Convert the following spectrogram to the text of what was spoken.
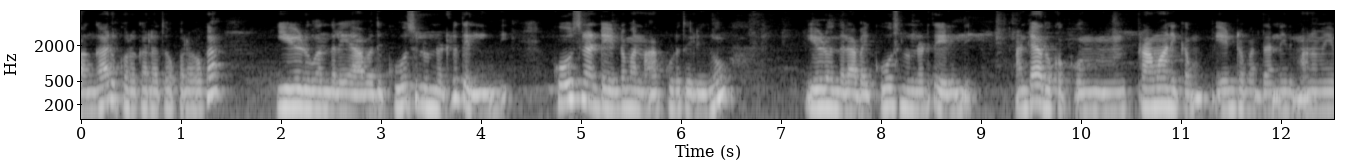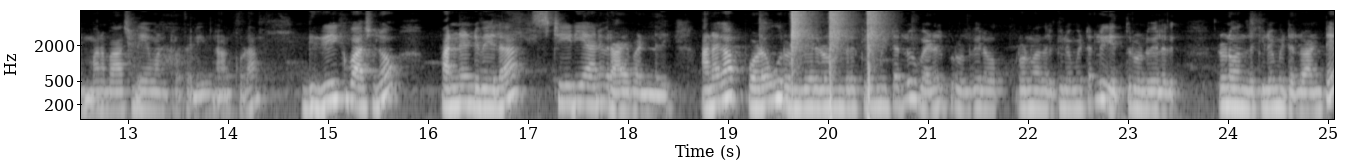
బంగారు కొరకలతో కొలవగా ఏడు వందల యాభై కోసులు ఉన్నట్లు తెలియంది కోసులు అంటే ఏంటో మరి నాకు కూడా తెలియదు ఏడు వందల యాభై కోసులు ఉన్నట్టు తేలింది. అంటే అదొక ప్రామాణికం. ఏంటో మరి దాన్ని మనం మన భాషలో ఏమంటారో తెలియదు నాకు కూడా. గ్రీక్ భాషలో పన్నెండు వేల స్టీడియా అని వ్రాయబడినది. అనగా పొడవు రెండు వేల రెండు వందల కిలోమీటర్లు వెడల్పు రెండు వేల రెండు వందల కిలోమీటర్లు ఎత్తు రెండు వేల రెండు వందల కిలోమీటర్లు అంటే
